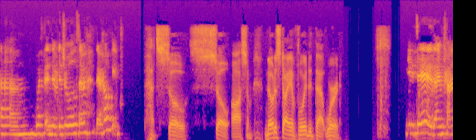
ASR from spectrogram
um, with individuals they're, they're helping. That's so, so awesome. Noticed I avoided that word. You did. I'm proud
